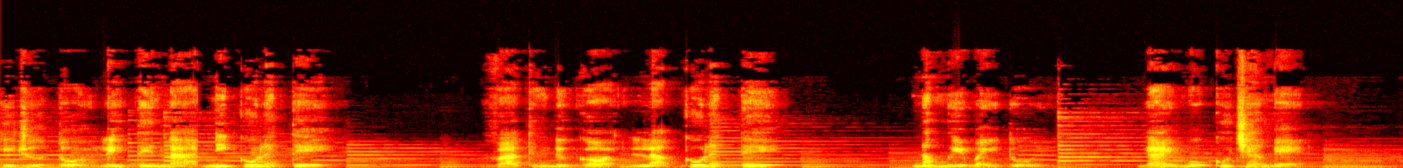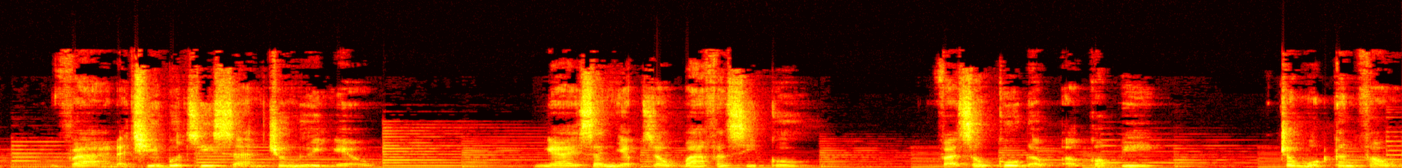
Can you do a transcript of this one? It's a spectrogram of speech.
khi rửa tội lấy tên là Nicolette và thường được gọi là Colette. Năm 17 tuổi, Ngài mồ cô cha mẹ và đã chia bớt di sản cho người nghèo. Ngài gia nhập dòng ba Francisco và sống cô độc ở Copy trong một căn phòng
